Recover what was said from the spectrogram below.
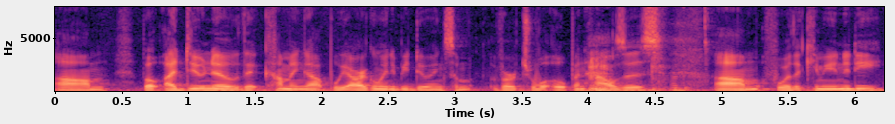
Um, But I do know that coming up, we are going to be doing some virtual open houses um, for the community.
